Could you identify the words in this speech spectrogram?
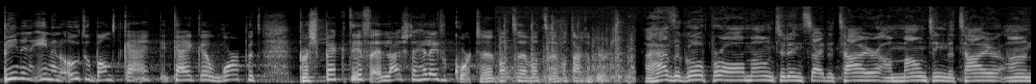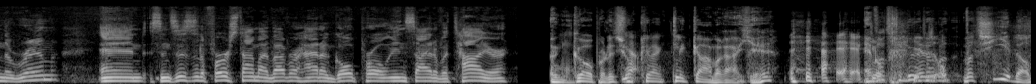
binnenin een autoband ki- kijken. Warped Perspective. Eh, Luister heel even kort eh, wat, eh, wat, wat daar gebeurt. I have the GoPro all mounted inside the tire. I'm mounting the tire on the rim. And since this is the first time I've ever had a GoPro inside of a tire, Een GoPro, dat is zo'n Ja. klein klikcameraatje, hè? ja, ja, ja, En wat gebeurt er? Wat, wat zie je dan?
